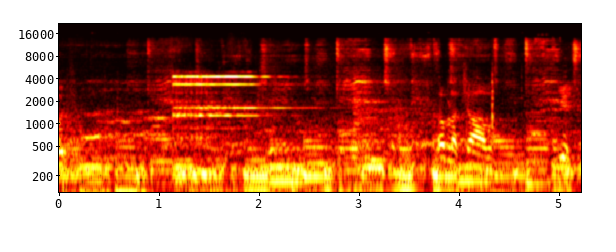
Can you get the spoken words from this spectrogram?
put. Dobra, čavo. Idite.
